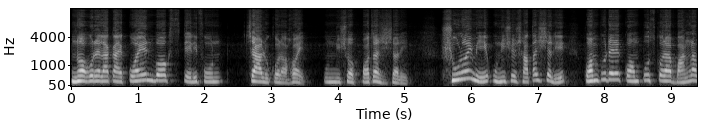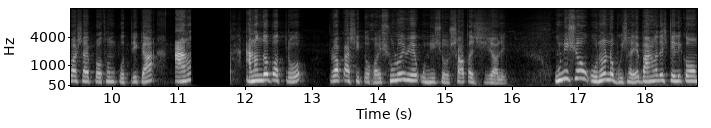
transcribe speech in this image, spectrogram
নগর এলাকায় কয়েন বক্স টেলিফোন চালু করা হয় উনিশশো পঁচাশি সালে। ষোলোই মে উনিশশো সাতাশি সালে কম্পিউটারে কম্পোজ করা বাংলা ভাষায় প্রথম পত্রিকা আনন্দ আনন্দপত্র প্রকাশিত হয় ষোলোই মে উনিশশো সাতাশি সালে। উনিশশো উননব্বই সালে বাংলাদেশ টেলিকম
